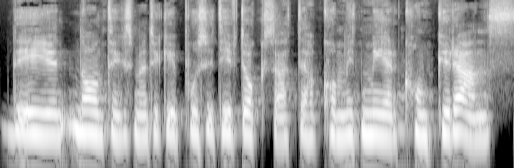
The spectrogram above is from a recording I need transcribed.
det är ju någonting som jag tycker är positivt också, att det har kommit mer konkurrens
